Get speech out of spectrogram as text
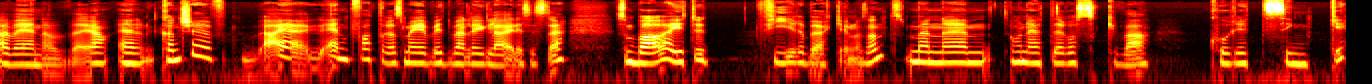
av en av Ja, en, kanskje ja, en forfatter som jeg er blitt veldig glad i i det siste, som bare har gitt ut fire bøker eller noe sånt. Men ehm, hun heter Roskva Koritsinki.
